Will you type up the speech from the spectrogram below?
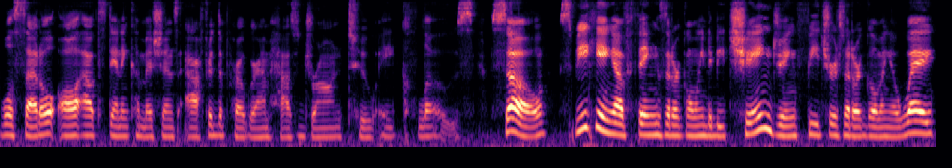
We'll settle all outstanding commissions after the program has drawn to a close. So, speaking of things that are going to be changing, features that are going away,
